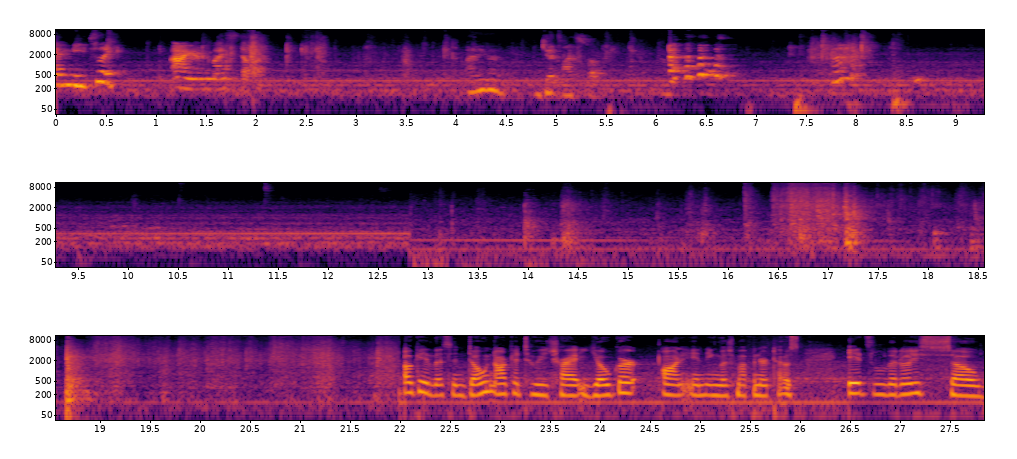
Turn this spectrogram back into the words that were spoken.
I need to like iron my stuff. I need to get my stuff. Okay, listen, don't knock it till you try it. Yogurt on an English muffin or toast. It's literally so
